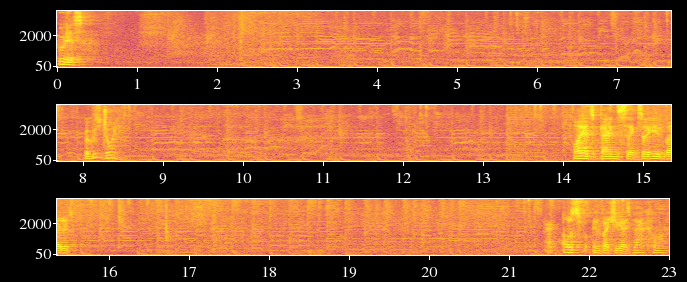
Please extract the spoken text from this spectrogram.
Who this? Bro, who's joining? Oh, it's Ben's thing, so he invited. I'll just invite you guys back. Hold on.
